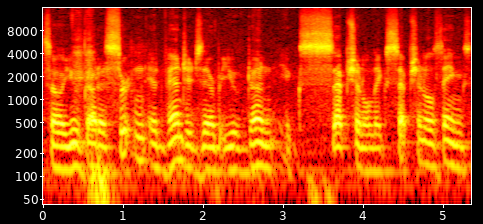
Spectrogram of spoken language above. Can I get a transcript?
So you've got a certain advantage there, but you've done exceptional, exceptional things.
